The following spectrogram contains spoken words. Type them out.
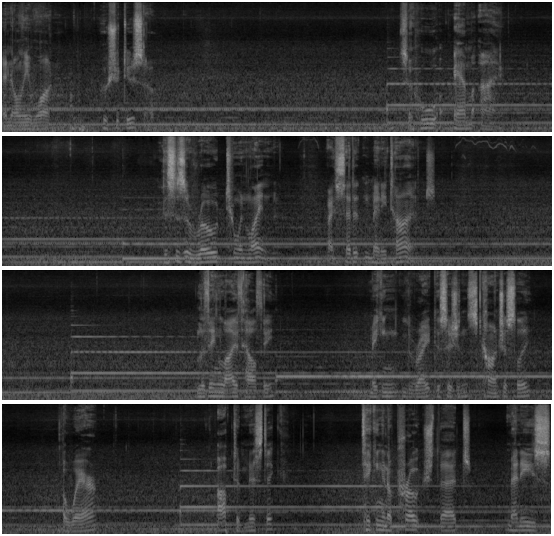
and only one who should do so. So, who am I? This is a road to enlightenment. I said it many times. Living life healthy, making the right decisions consciously, aware, optimistic, taking an approach that many's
